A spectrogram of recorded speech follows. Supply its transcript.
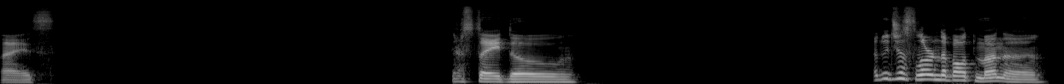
nice. Their state though. And we just learned about mana.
